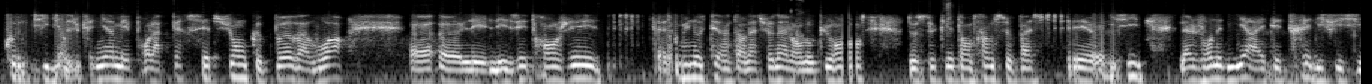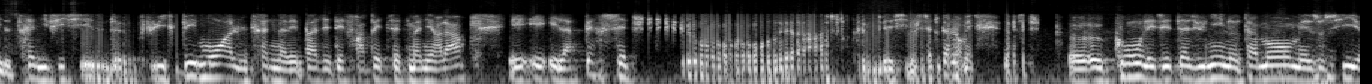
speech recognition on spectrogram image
quotidien des Ukrainiens, mais pour la perception que peuvent avoir euh, euh, les, les, étrangers, la communauté internationale en l'occurrence, de ce qui est en train de se passer euh, ici. La journée d'hier a été très difficile, très difficile. Depuis des mois, l'Ukraine n'avait pas été frappée de cette manière-là, et, et, et, la perception, on ce que tout à l'heure, qu'ont les États-Unis notamment, mais aussi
